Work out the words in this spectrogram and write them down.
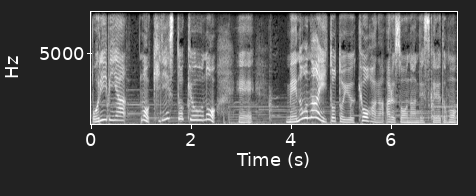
ボリビアのキリスト教の、えー、メノナイトという教派があるそうなんですけれども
